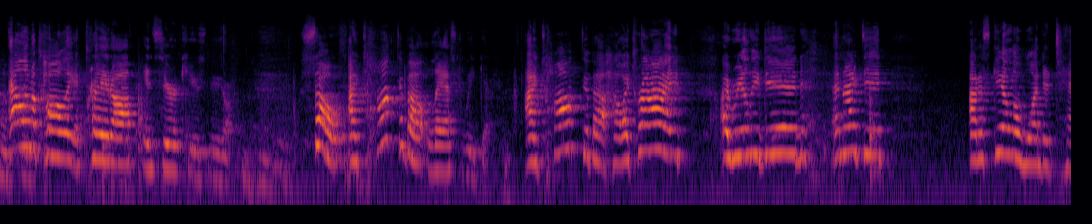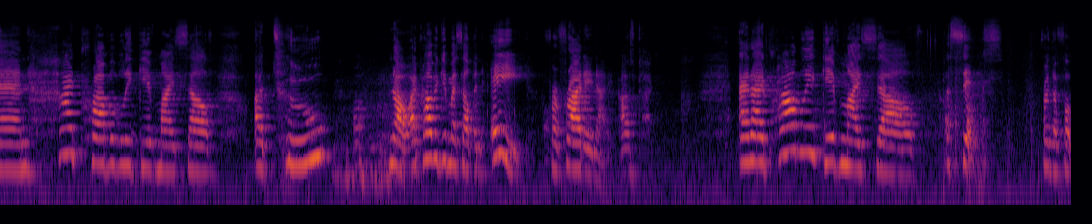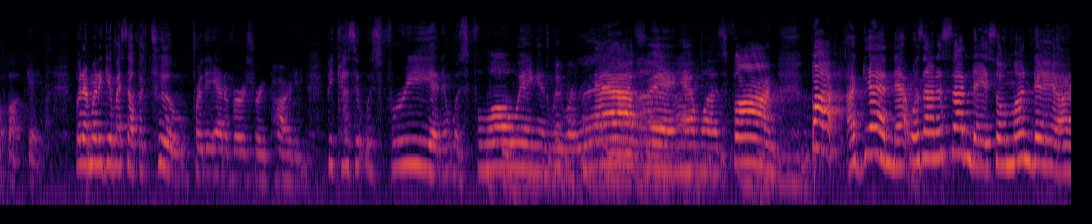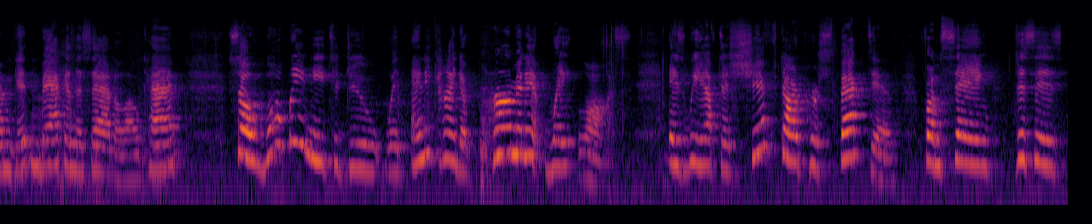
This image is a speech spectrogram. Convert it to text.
Mm-hmm. Ellen McCauley at Pray It Off in Syracuse, New York. So I talked about last weekend. I talked about how I tried. I really did. And I did. On a scale of 1 to 10, I'd probably give myself a 2. No, I'd probably give myself an 8 for Friday night. I was good. And I'd probably give myself a 6 for the football game. But I'm going to give myself a two for the anniversary party because it was free and it was flowing and we were laughing. It was fun. But again, that was on a Sunday, so Monday I'm getting back in the saddle, okay? So, what we need to do with any kind of permanent weight loss is we have to shift our perspective from saying this is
